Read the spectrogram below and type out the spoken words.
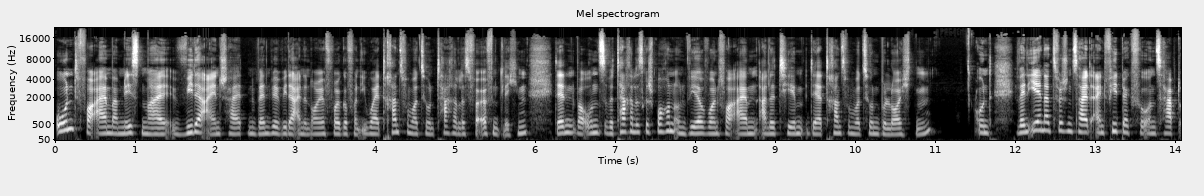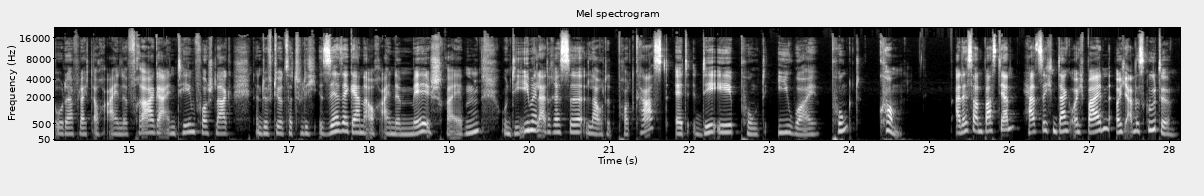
und vor allem beim nächsten Mal wieder einschalten, wenn wir wieder eine neue Folge von EY Transformation Tacheles veröffentlichen. Denn bei uns wird Tacheles gesprochen und wir wollen vor allem alle Themen der Transformation beleuchten. Und wenn ihr in der Zwischenzeit ein Feedback für uns habt oder vielleicht auch eine Frage, einen Themenvorschlag, dann dürft ihr uns natürlich sehr, sehr gerne auch eine Mail schreiben. Und die E-Mail-Adresse lautet podcast.de.ey.com. Alissa und Bastian, herzlichen Dank euch beiden. Euch alles Gute.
